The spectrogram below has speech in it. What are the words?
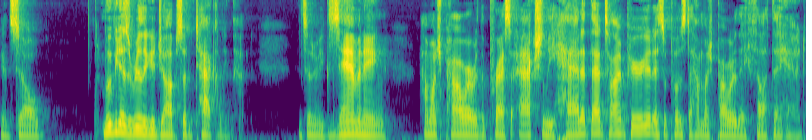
And so movie does a really good job sort of tackling that. Instead of examining how much power the press actually had at that time period as opposed to how much power they thought they had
